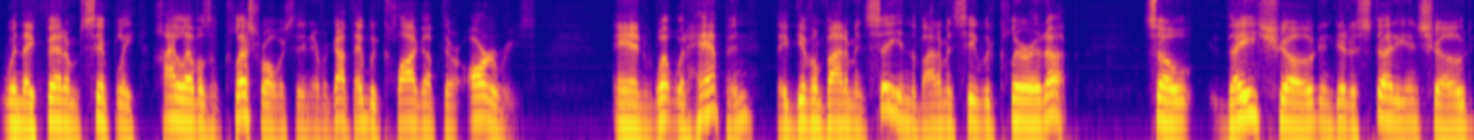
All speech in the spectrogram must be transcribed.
when they fed them simply high levels of cholesterol, which they never got, they would clog up their arteries. And what would happen? They'd give them vitamin C, and the vitamin C would clear it up. So they showed and did a study and showed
